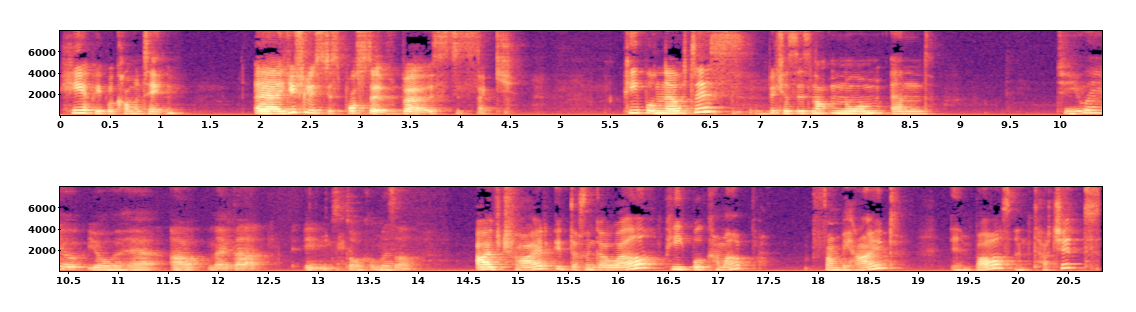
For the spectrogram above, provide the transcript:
hear people commenting. Uh, usually it's just positive, but it's just like people notice because it's not norm and Do you wear your, your hair out like that in Stockholm as well? I've tried, it doesn't go well. People come up from behind in bars and touch it.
